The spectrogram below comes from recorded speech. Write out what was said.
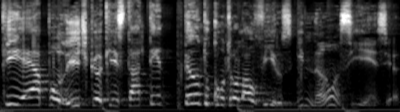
que é a política que está tentando controlar o vírus e não a ciência.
